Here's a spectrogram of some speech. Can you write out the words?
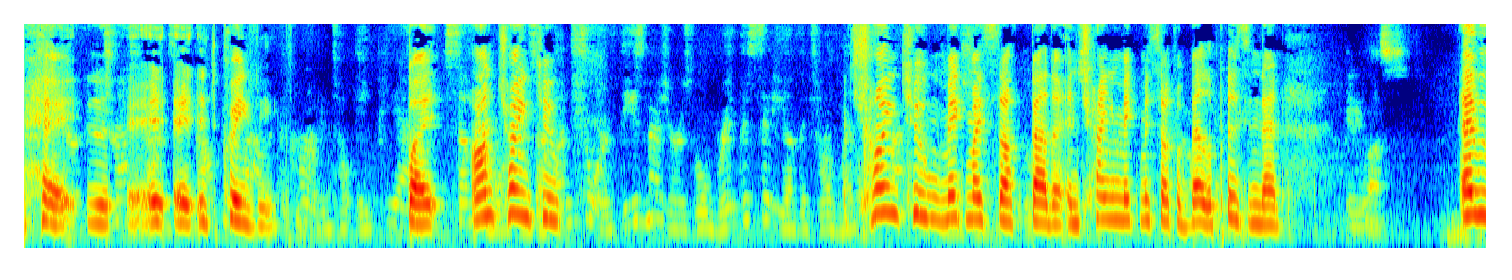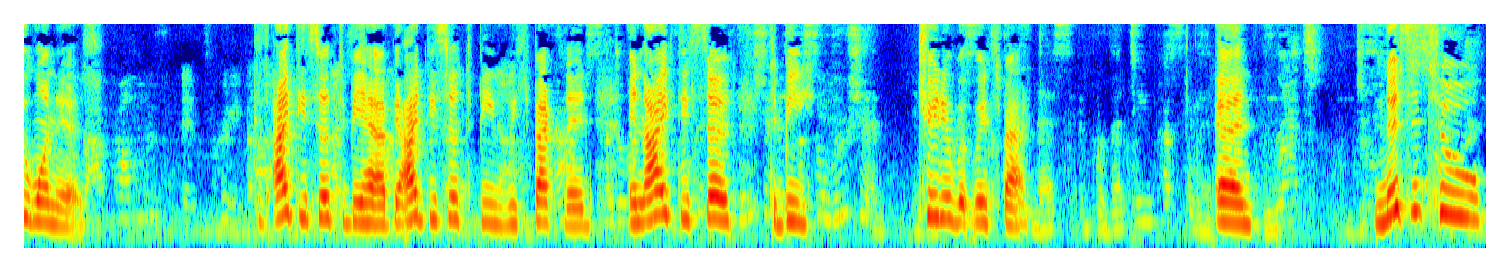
hey, it, it, it's crazy. But I'm trying to trying to make myself better and trying to make myself a better person than everyone is. Because I deserve to be happy, I deserve to be respected, and I deserve to be treated with respect. And listen to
